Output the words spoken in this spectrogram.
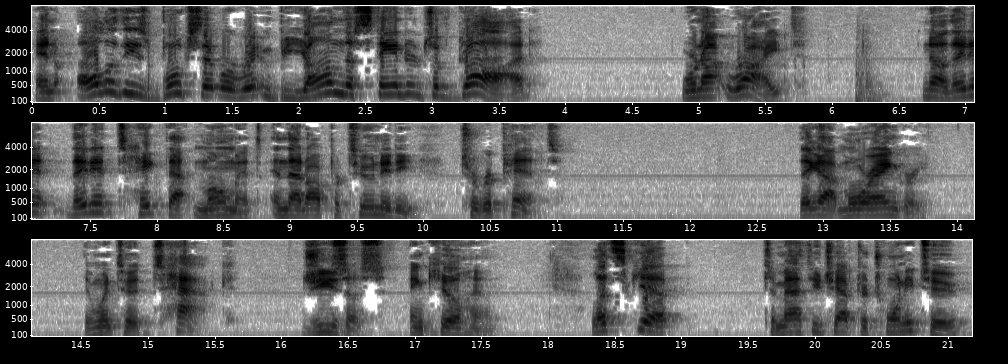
and all of these books that were written beyond the standards of God were not right. No, they didn't they didn't take that moment and that opportunity to repent. They got more angry. They went to attack Jesus and kill him. Let's skip to Matthew chapter 22,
